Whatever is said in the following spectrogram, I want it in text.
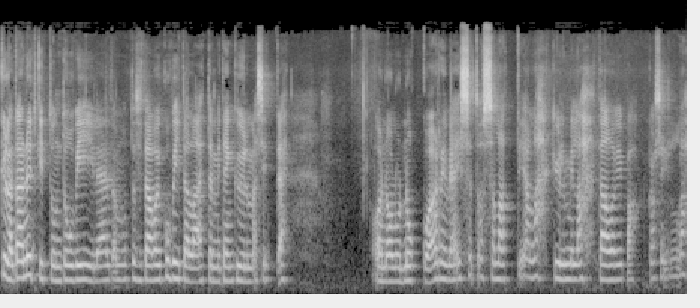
Kyllä tämä nytkin tuntuu viileältä, mutta sitä voi kuvitella, että miten kylmä sitten on ollut nukkua riveissä tuossa lattialla kylmillä talvipakkasilla.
